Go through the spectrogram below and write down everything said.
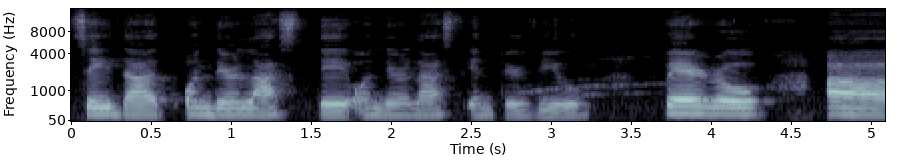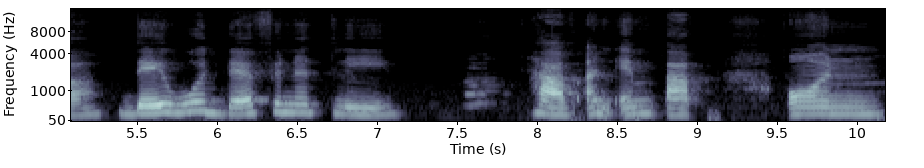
say that on their last day on their last interview. Pero uh they would definitely have an impact on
